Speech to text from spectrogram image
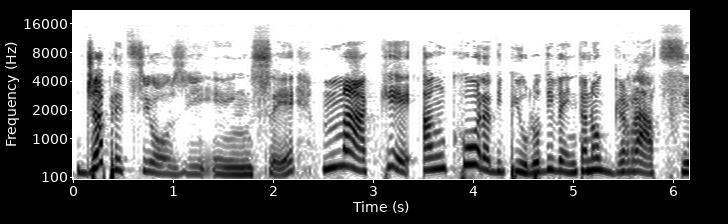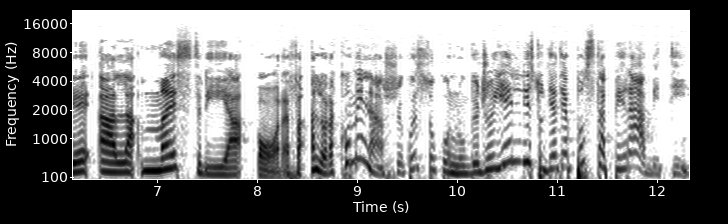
già preziosi in sé, ma che ancora di più lo diventano grazie alla maestria orafa. Allora, come nasce questo connubio? Gioielli studiati apposta per abiti.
